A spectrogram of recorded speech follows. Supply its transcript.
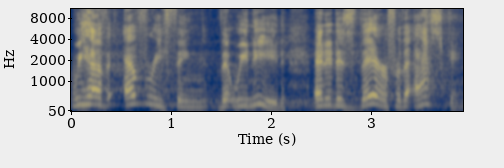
we have everything that we need, and it is there for the asking.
